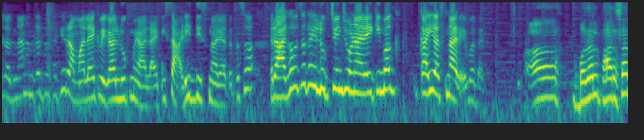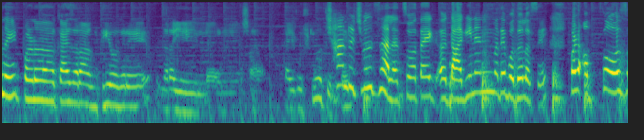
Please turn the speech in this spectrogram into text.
लग्नानंतर जसं की रमाला एक वेगळा लुक मिळाला आहे. ती साडीत दिसणार आहे आता. तसं राघवचं काही लुक चेंज होणार आहे की मग काही असणार आहे? बदल. आ, बदल फारसा नाही पण काय जरा अंगठी वगैरे जरा येईल आणि अशा काही गोष्टी होतील. छान रिच्युअल्स झाल्यात. सो आता एक अ, दागिन्यांमध्ये बदल असेल. पण ऑफकोर्स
